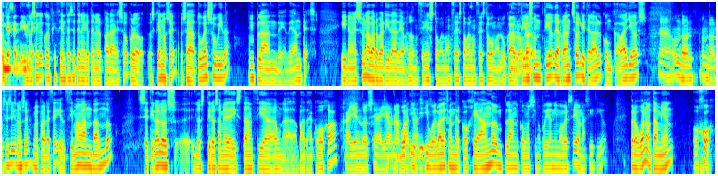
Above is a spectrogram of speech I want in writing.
Indefendible. No sé qué coeficiente se tiene que tener para eso, pero es que no sé. O sea, tú ves su vida, en plan de, de antes, y no es una barbaridad de baloncesto, baloncesto, baloncesto como Luca. No, el no, tío es un tío de rancho, literal, con caballos. Nah, un don, un don. Sí, sí, no sé, me parece. Y encima va andando, se tira los, eh, los tiros a media distancia, una pata coja. Cayéndose ahí a una pata. y, y vuelve a defender cojeando, en plan como si no podía ni moverse y aún así, tío. Pero bueno, también, ojo,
